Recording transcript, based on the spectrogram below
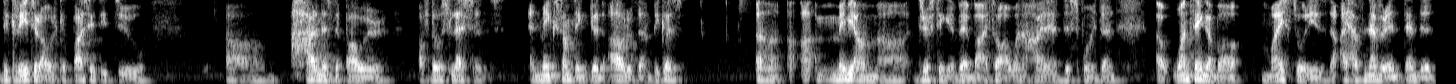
the greater our capacity to um, harness the power of those lessons and make something good out of them. Because uh, I, maybe I'm uh, drifting a bit, but I thought I want to highlight this point. And uh, one thing about my story is that I have never intended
